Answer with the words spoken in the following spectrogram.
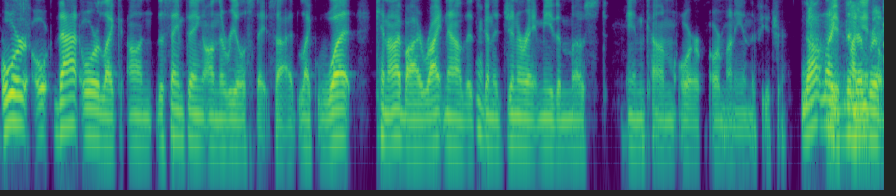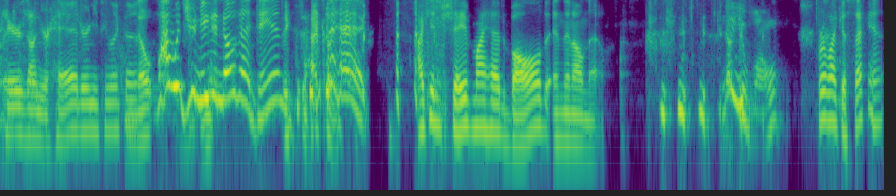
or or that or like on the same thing on the real estate side like what can i buy right now that's Hmm. going to generate me the most income or or money in the future Not like the number of financial hairs on your head or anything like that. nope why would you need to know that, Dan? What Exactly. the heck? i can shave my head bald and then i'll know No, you won't. for like a second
